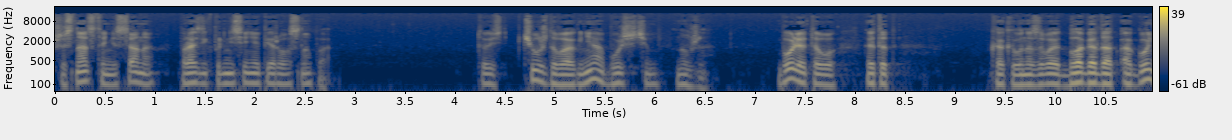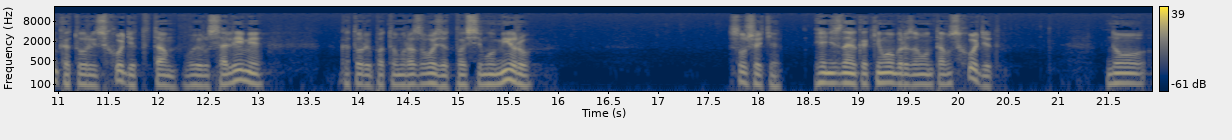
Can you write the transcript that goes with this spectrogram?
16 Ниссана праздник принесения первого снопа. То есть чуждого огня больше, чем нужно. Более того, этот, как его называют, благодат огонь, который исходит там в Иерусалиме, который потом развозят по всему миру. Слушайте, я не знаю, каким образом он там сходит, но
